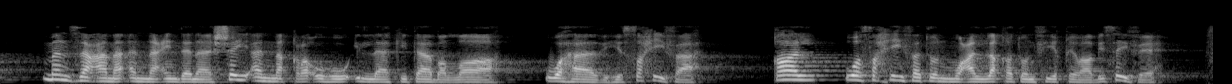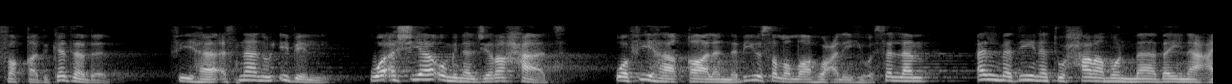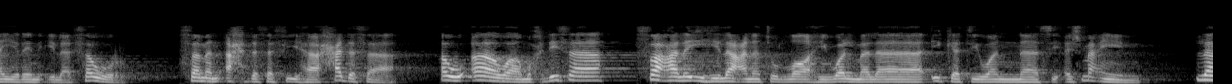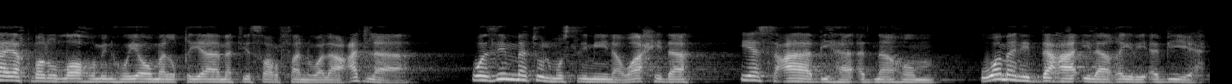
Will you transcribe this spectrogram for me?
من زعم أن عندنا شيئا نقرأه إلا كتاب الله وهذه الصحيفه قال وصحيفة معلقة في قراب سيفه. فقد كذب. فيها أسنان الإبل وأشياء من الجراحات. وفيها قال النبي صلى الله عليه وسلم المدينة حرم ما بين عير إلى ثور فمن أحدث فيها حدثا أو آوى محدثا فعليه لعنة الله والملائكة والناس أجمعين. لا يقبل الله منه يوم القيامة صرفا ولا عدلا. وذمة المسلمين واحدة يسعى بها أدناهم ومن ادعى إلى غير أبيه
